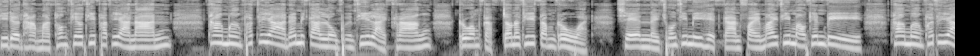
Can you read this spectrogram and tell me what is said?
ที่เดินทางมาท่องเที่ยวที่พัทยานั้น ทางเมืองพัทยาได้มีการลงพื้นที่หลายครั้ง ร่วมกับเจ้าหน้าที่ตำรวจ เช่น ในช่วงที่มีเหตุการณ์ไฟไหม้ที่ Mountain b บีทางเมืองพัทยา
